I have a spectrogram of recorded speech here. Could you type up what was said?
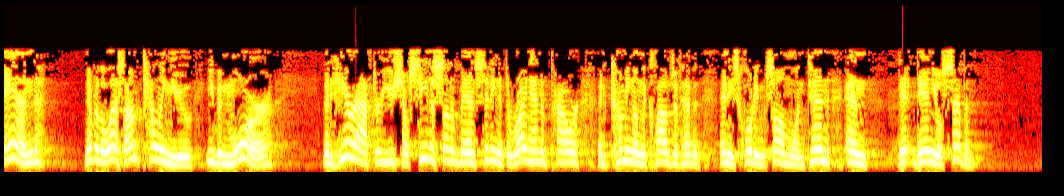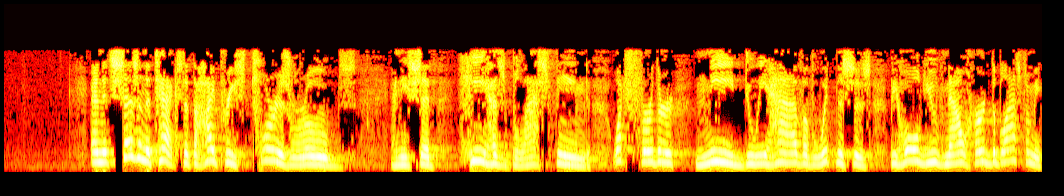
And, nevertheless, I'm telling you even more that hereafter you shall see the Son of Man sitting at the right hand of power and coming on the clouds of heaven. And he's quoting Psalm 110 and Daniel 7. And it says in the text that the high priest tore his robes and he said, He has blasphemed. What further need do we have of witnesses? Behold, you've now heard the blasphemy.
